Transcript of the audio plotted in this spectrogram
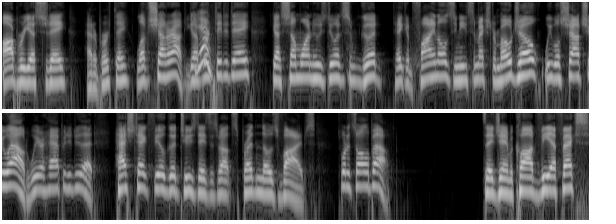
Aubrey yesterday had her birthday, love to shout her out. You got Yeah. a birthday today. You got someone who's doing some good, taking finals. You need some extra mojo. We will shout you out. We are happy to do that. Hashtag Feel Good Tuesdays is about spreading those vibes. That's what it's all about. It's AJ McCall at VFX,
